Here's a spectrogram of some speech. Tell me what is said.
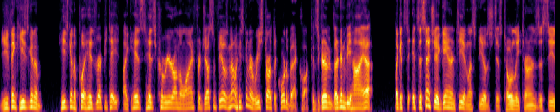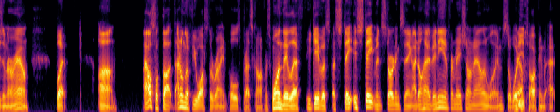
do you think he's gonna he's gonna put his reputation, like his his career, on the line for Justin Fields? No, he's gonna restart the quarterback clock because they're gonna, they're gonna be high up. Like it's it's essentially a guarantee unless Fields just totally turns the season around. But um, I also thought I don't know if you watched the Ryan Poles press conference. One, they left. He gave us a state a statement starting saying, "I don't have any information on Alan Williams." So what are you talking about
